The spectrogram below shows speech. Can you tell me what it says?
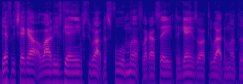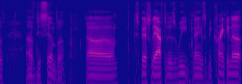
definitely check out a lot of these games throughout this full month. Like I say, the games are throughout the month of of December. Uh, especially after this week, things will be cranking up.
